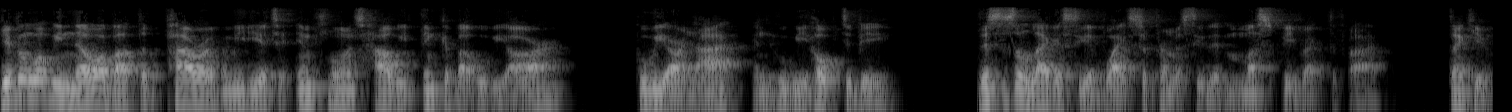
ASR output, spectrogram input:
Given what we know about the power of media to influence how we think about who we are, who we are not, and who we hope to be, this is a legacy of white supremacy that must be rectified. Thank you.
